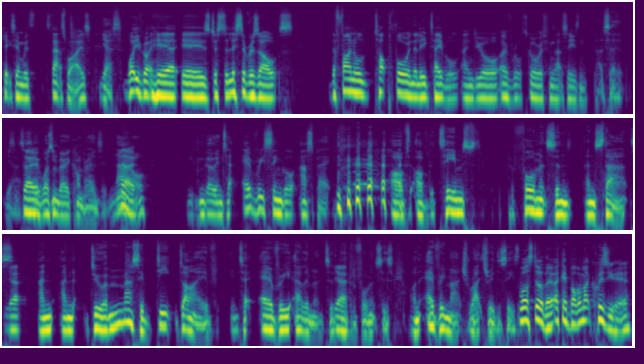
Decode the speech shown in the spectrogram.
kicked in with stats wise. Yes. What you've got here is just a list of results, the final top four in the league table, and your overall scorers from that season. That's it. Yeah. So, So- it wasn't very comprehensive. Now, you can go into every single aspect of of the team's performance and and stats. Yeah. And and do a massive deep dive into every element of Yeah. their performances on every match right through the season. Well, still though, okay, Bob, I might quiz you here,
